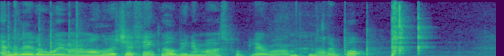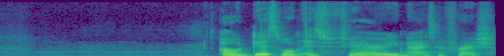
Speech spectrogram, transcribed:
And the Little Women one, which I think will be the most popular one. Another pop. Oh, this one is very nice and fresh.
